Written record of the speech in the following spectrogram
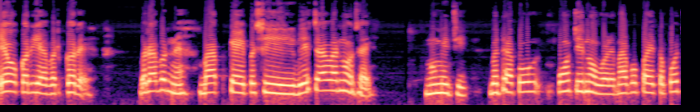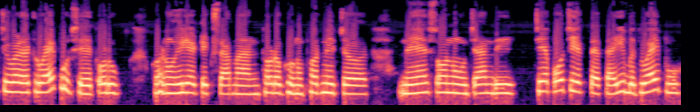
એવો કરિયાવર કરે. બરાબર ને? બાપ કે પછી વેચાવા ન જાય. મમ્મીજી, બધા પહોંચી ન વળે. મારા પપ્પાએ તો પહોંચી વળે એટલું આપ્યું છે. થોડુંક ઘણું ઇલેક્ટ્રિક સામાન, થોડું ઘણું ફર્નિચર ને સોનું, ચાંદી, જે પહોંચી શકતા હતા એ બધું આપ્યું.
